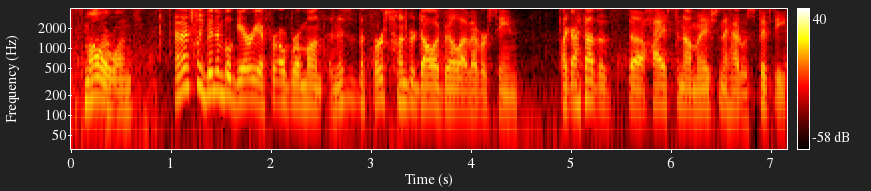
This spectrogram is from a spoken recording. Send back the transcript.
smaller ones. I've actually been in Bulgaria for over a month, and this is the first $100 bill I've ever seen. Like, I thought that the highest denomination they had was 50.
